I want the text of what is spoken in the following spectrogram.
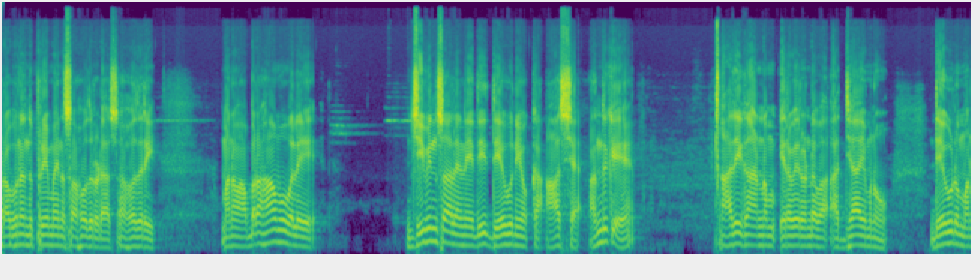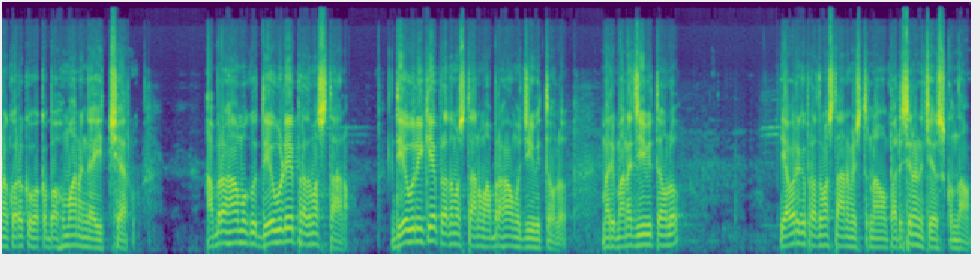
ప్రభునందు ప్రియమైన సహోదరుడా సహోదరి మనం అబ్రహాము వలె జీవించాలనేది దేవుని యొక్క ఆశ. అందుకే ఆది కాండం ఇరవై రెండవ అధ్యాయమును దేవుడు మన కొరకు ఒక బహుమానంగా ఇచ్చారు. అబ్రహాముకు దేవుడే ప్రథమ స్థానం. దేవునికే ప్రథమ స్థానం అబ్రహాము జీవితంలో. మరి మన జీవితంలో ఎవరికి ప్రథమ స్థానం ఇస్తున్నామో పరిశీలన చేసుకుందాం.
